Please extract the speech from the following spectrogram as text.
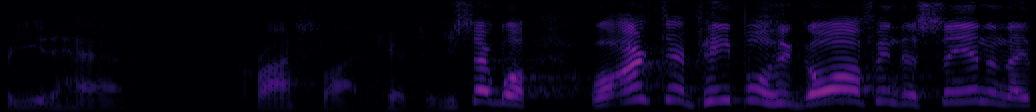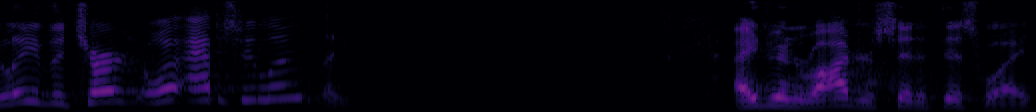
for you to have Christ like character. You say, well, well, aren't there people who go off into sin and they leave the church? Well, absolutely. Adrian Rogers said it this way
